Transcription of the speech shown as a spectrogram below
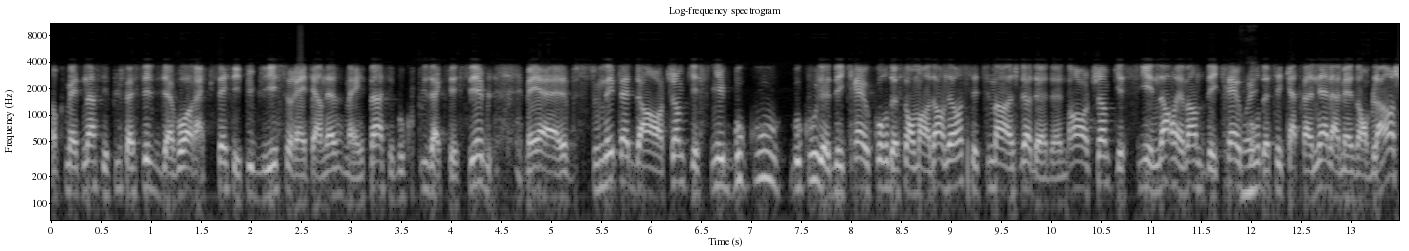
Donc maintenant, c'est plus facile d'y avoir accès. C'est publié sur Internet maintenant. C'est beaucoup plus accessible. Mais euh, vous vous souvenez peut-être Donald Trump qui a signé beaucoup, beaucoup de décrets au cours de son mandat. On a cette image-là de, Donald Trump qui a signé énormément de décrets au cours de ses quatre années à la Maison-Blanche.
